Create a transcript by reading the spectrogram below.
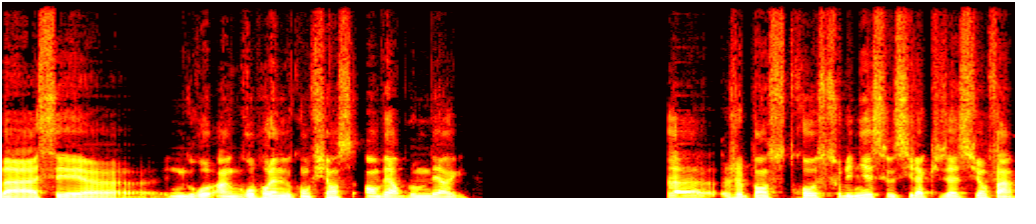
bah c'est un gros problème de confiance envers Bloomberg. je pense trop souligner, c'est aussi l'accusation. Enfin,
